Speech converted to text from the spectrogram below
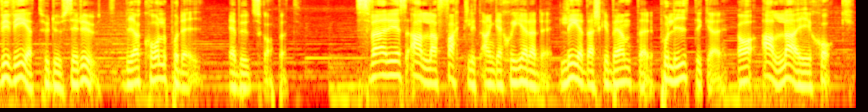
Vi vet hur du ser ut, vi har koll på dig, är budskapet. Sveriges alla fackligt engagerade, ledarskribenter, politiker, ja alla är i chock.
